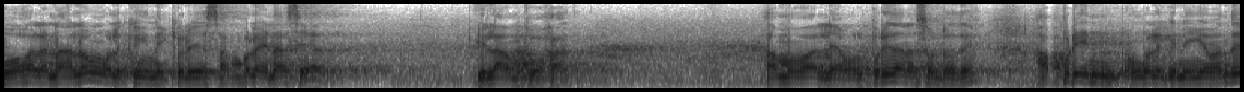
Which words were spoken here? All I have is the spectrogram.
போகலைனாலும் உங்களுக்கு இன்றைக்குரிய சம்பளம் என்ன செய்யாது? இல்லாமல் போகாது. ஆமாவா இல்லையா? உங்களுக்கு புரியுதா நான் சொல்கிறது அப்படின்னு உங்களுக்கு நீங்கள் வந்து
